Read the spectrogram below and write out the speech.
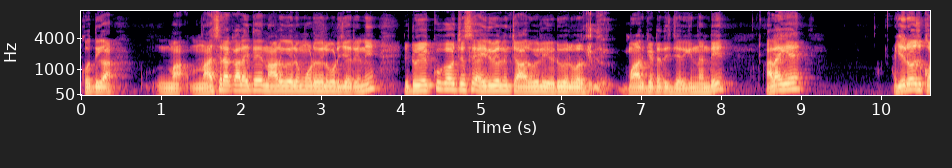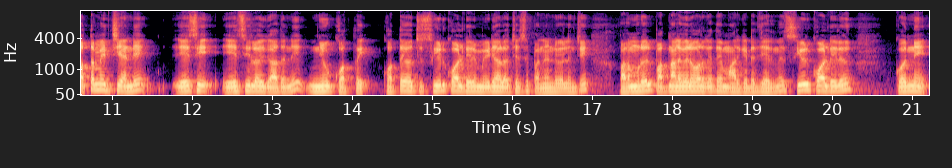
కొద్దిగా మా నాసి రకాలు అయితే నాలుగు వేలు మూడు వేలు కూడా జరిగినాయి. ఇటు ఎక్కువగా వచ్చేసి ఐదు వేల నుంచి ఆరు వేలు ఏడు వేలు వరకు మార్కెట్ అది జరిగిందండి. అలాగే ఈరోజు కొత్త మిర్చి అండి. ఏసీ ఏసీలో కాదండి న్యూ కొత్తవి. కొత్తవి వచ్చి సీడ్ క్వాలిటీలు మీడియాలో వచ్చేసి పన్నెండు వేల నుంచి పదమూడు వేలు పద్నాలుగు వేల వరకు అయితే మార్కెట్ అయితే జరిగింది. సీడ్ క్వాలిటీలు కొన్ని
